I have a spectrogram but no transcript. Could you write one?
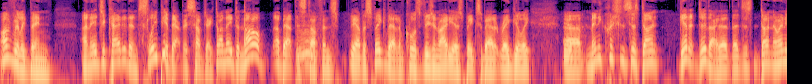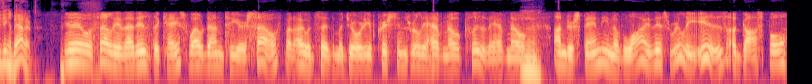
I've really been uneducated and sleepy about this subject. I need to know about this mm. stuff and be able to speak about it. Of course, Vision Radio speaks about it regularly. Uh, many Christians just don't get it, do they? they? They just don't know anything about it yeah, well, sadly, that is the case. Well done to yourself, but I would say the majority of Christians really have no clue. They have no mm. understanding of why this really is a gospel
